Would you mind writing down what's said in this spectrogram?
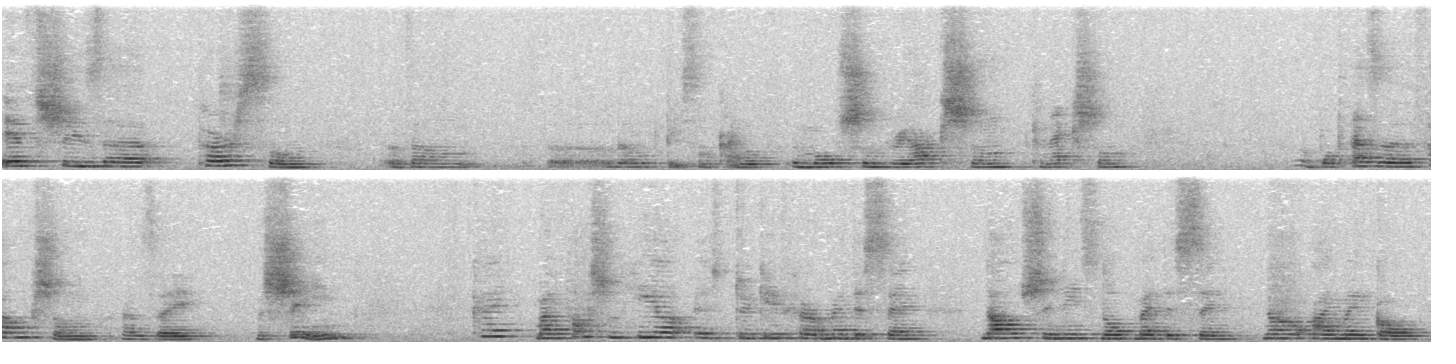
if she's a person, then uh, there would be some kind of emotion, reaction, connection. But as a function, as a machine, Okay, my function here is to give her medicine. Now she needs no medicine. Now I may go.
